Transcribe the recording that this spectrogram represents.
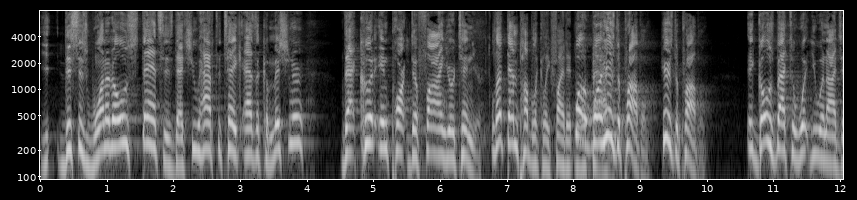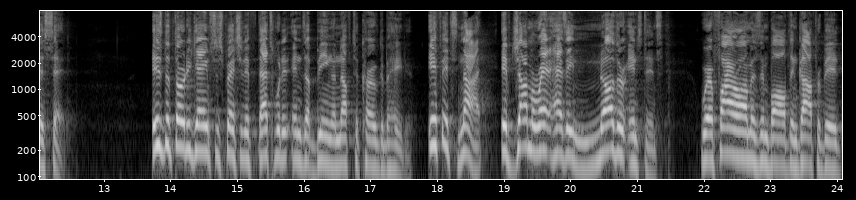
you, this is one of those stances that you have to take as a commissioner that could, in part, define your tenure. Let them publicly fight it. Well, well, here's the problem. Here's the problem. It goes back to what you and I just said. Is the 30 game suspension, if that's what it ends up being, enough to curb the behavior? If it's not, if Ja Morant has another instance where a firearm is involved and God forbid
